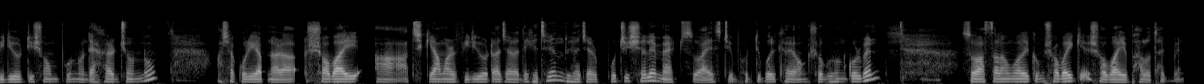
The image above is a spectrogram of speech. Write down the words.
ভিডিওটি সম্পূর্ণ দেখার জন্য। আশা করি আপনারা সবাই আজকে আমার ভিডিওটা যারা দেখেছেন, দুই হাজার পঁচিশ সালে ম্যাথস ও আইএসটি ভর্তি পরীক্ষায় অংশগ্রহণ করবেন। সো আসসালামু আলাইকুম সবাইকে, সবাই ভালো থাকবেন।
